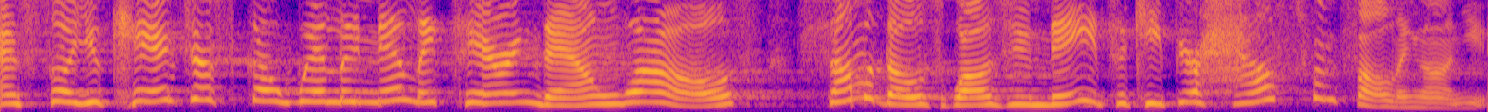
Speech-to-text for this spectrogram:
And so you can't just go willy nilly tearing down walls. Some of those walls you need to keep your house from falling on you.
